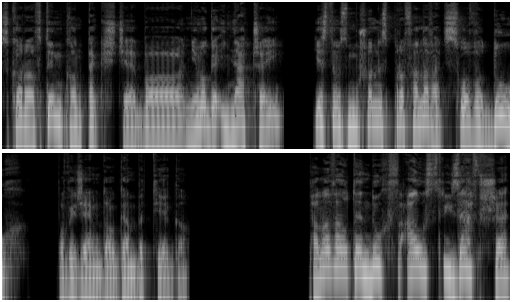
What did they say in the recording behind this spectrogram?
skoro w tym kontekście, bo nie mogę inaczej, jestem zmuszony sprofanować słowo duch, powiedziałem do Gambettiego. Panował ten duch w Austrii zawsze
